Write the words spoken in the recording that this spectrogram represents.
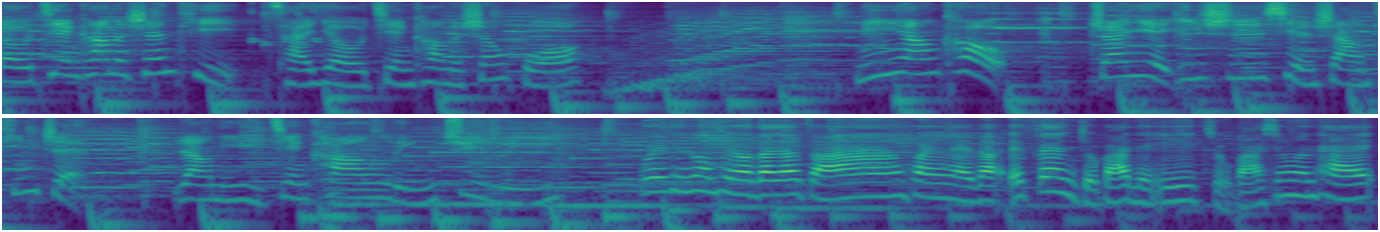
有健康的身体，才有健康的生活。名医安扣专业医师线上听诊，让你与健康零距离。各位听众朋友，大家早安，欢迎来到 FM 九八点一九八新闻台。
